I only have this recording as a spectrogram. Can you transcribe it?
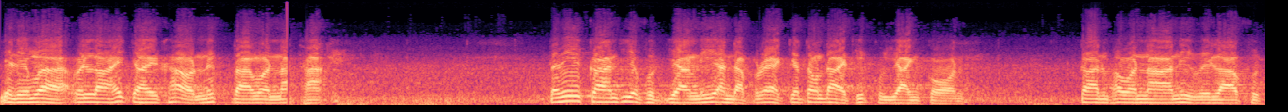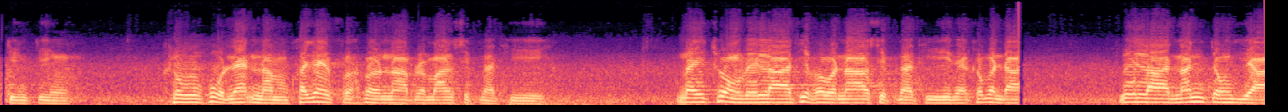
อย่าลืมว่าเวลาให้ใจเข้านึกตามวันนัทะแต่นี้การที่จะฝึกอย่างนี้อันดับแรกจะต้องได้ทิพย์คุยานก่อน การภาวนานี่เวลาฝึกจริง ๆ ครูพูดแนะนำเขาให้ภาวนาประมาณสิบนาที ในช่วงเวลาที่ภาวนาสิบนาทีเนี่ยเขาบรรดา เวลานั้นจงอย่า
